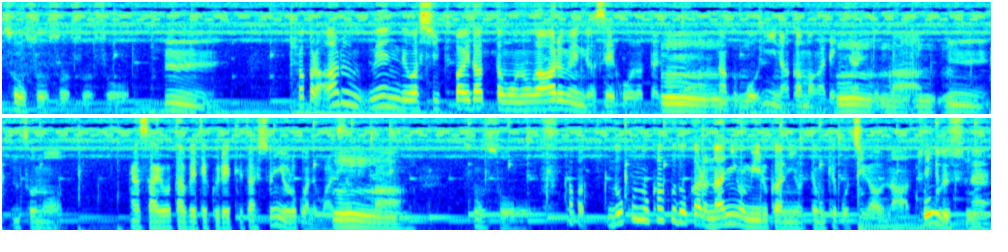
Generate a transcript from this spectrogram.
そうそうそうそうそう。うん。だからある面では失敗だったものがある面では成功だったりとか、うん。なんかこういい仲間ができたりとか、うんうんうんうん。その野菜を食べてくれてた人に喜んでもらえたとか、そうそう。だからどこの角度から何を見るかによっても結構違うなそうですね。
